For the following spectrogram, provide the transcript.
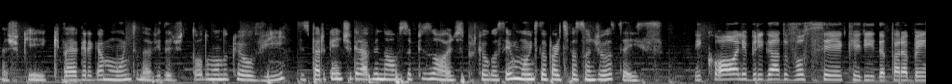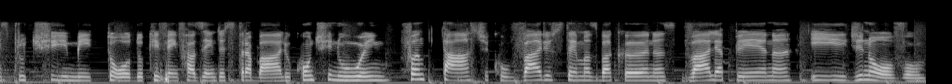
Acho que, que vai agregar muito na vida de todo mundo que eu ouvi. Espero que a gente grave novos episódios, porque eu gostei muito da participação de vocês. Nicole, obrigado você, querida. Parabéns para o time todo que vem fazendo esse trabalho. Continuem, fantástico, vários temas bacanas, vale a pena. E, de novo,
